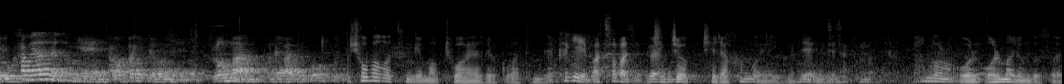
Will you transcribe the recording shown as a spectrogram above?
그리고 카메라를 통해 작업하기 때문에 드론만 보내가지고 쇼바 같은 게 막 좋아야 될 것 같은데. 크기 맞춰가지고 직접 제작한 거예요, 이거? 예, 제작한 겁니다. 한 번 얼마 정도 써요?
